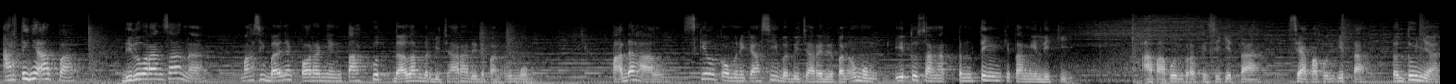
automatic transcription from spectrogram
Artinya apa? Di luar sana, masih banyak orang yang takut dalam berbicara di depan umum. Padahal, skill komunikasi berbicara di depan umum itu sangat penting kita miliki. Apa pun profesi kita, siapa pun kita, tentunya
